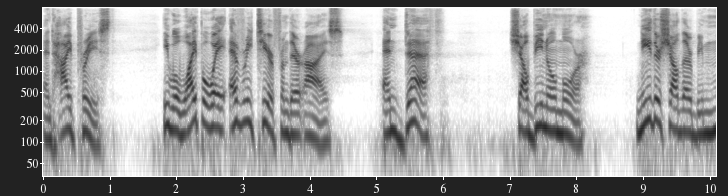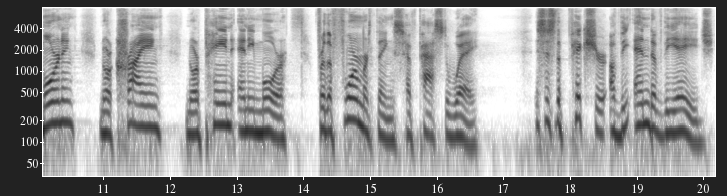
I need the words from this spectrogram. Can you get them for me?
and High Priest, He will wipe away every tear from their eyes, and death shall be no more. Neither shall there be mourning, nor crying, nor pain any more, for the former things have passed away. This is the picture of the end of the age.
